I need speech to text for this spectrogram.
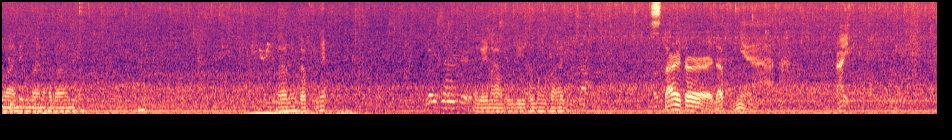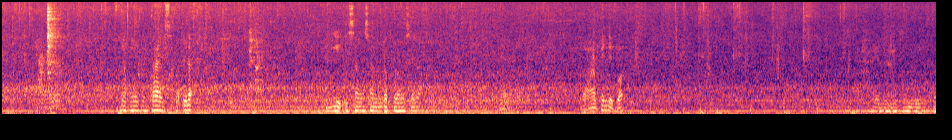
Marami, mga nakadami. Maraming tap niya. Lagay natin dito mga buddy. Starter, tap niya. Right. Din tayo sa kapila. Isang sandok lang sila. Dami, di ba? Ayan natin dito.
